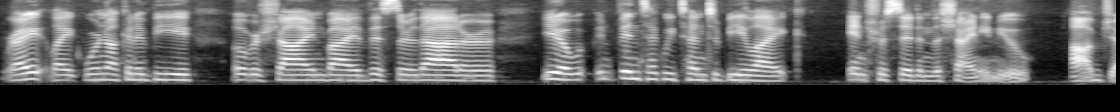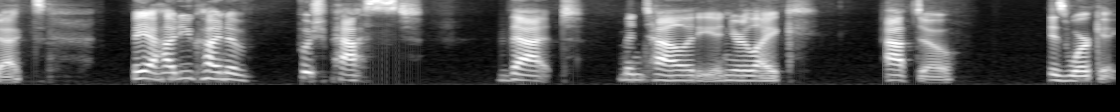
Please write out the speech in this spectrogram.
right? Like we're not going to be overshined by this or that. Or, you know, in fintech, we tend to be like interested in the shiny new object. But yeah, how do you kind of push past that mentality and you're like, Apto is working?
